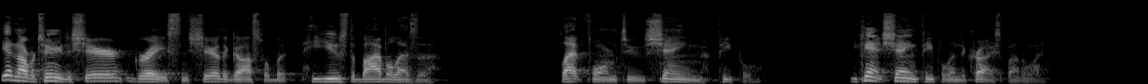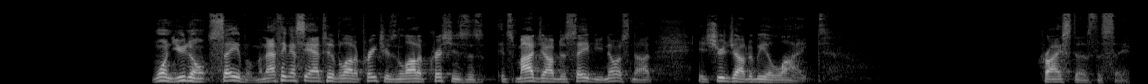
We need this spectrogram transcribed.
He had an opportunity to share grace and share the gospel, but he used the Bible as a platform to shame people. You can't shame people into Christ, by the way. One, you don't save them. And I think that's the attitude of a lot of preachers and a lot of Christians is it's my job to save you. No, it's not. It's your job to be a light. Christ does the saving.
